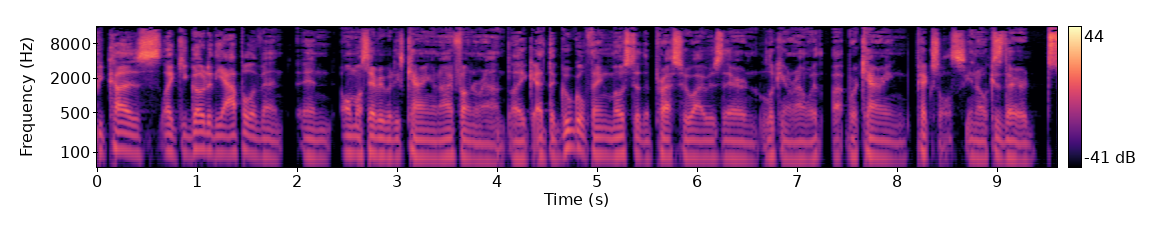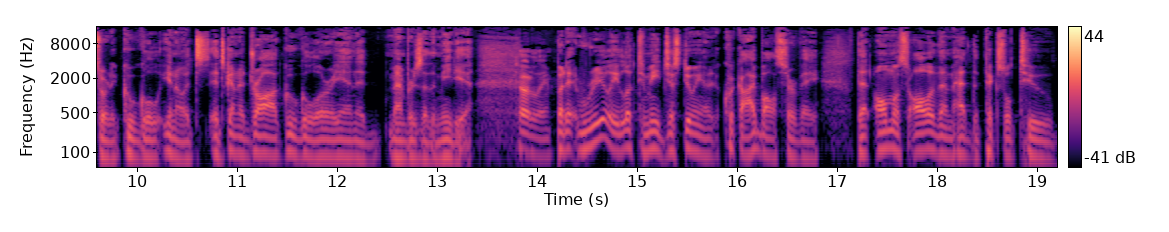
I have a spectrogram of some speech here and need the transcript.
because like you go to the Apple event and almost everybody's carrying an iPhone around. Like at the Google thing, most of the press who I was there and looking around with uh, were carrying Pixels, you know, because they're sort of Google, you know, it's it's going to draw Google oriented members of the media. totally. But it really looked to me, just doing a quick eyeball survey, that almost all of them had the Pixel Two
